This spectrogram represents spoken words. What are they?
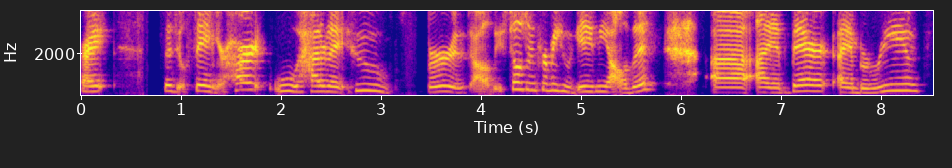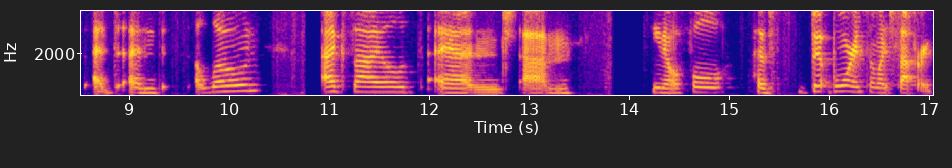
right? It says you'll say in your heart, "Ooh, how did I? Who birthed all these children for me, who gave me all this. Uh, I am bare, I am bereaved and, and alone, exiled, and um, you know, full have borne so much suffering,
